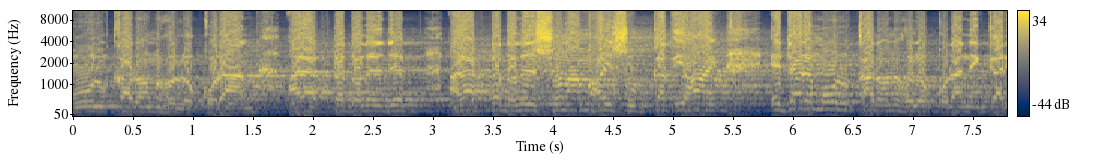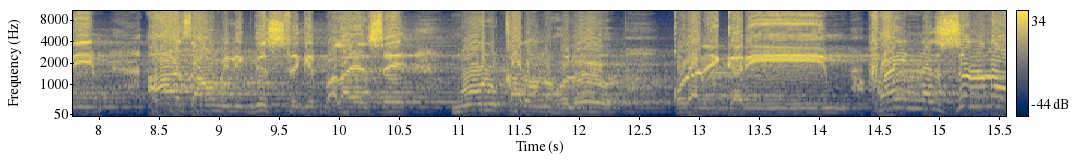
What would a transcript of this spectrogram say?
মূল কারণ হলো কোরআন। আর একটা দলের যে আর একটা দলের সুনাম হয়, সুখ্যাতি হয়, এটার মূল কারণ হলো কোরআনে কারিম। আজ আওয়ামী লীগ দেশ থেকে পালায়েছে মূল কারণ হলো কোরআনে করিম। ফাইন্না জুলমা,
